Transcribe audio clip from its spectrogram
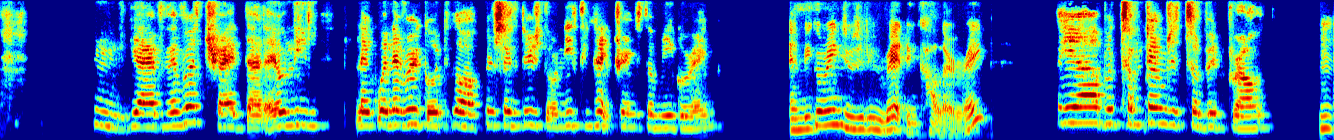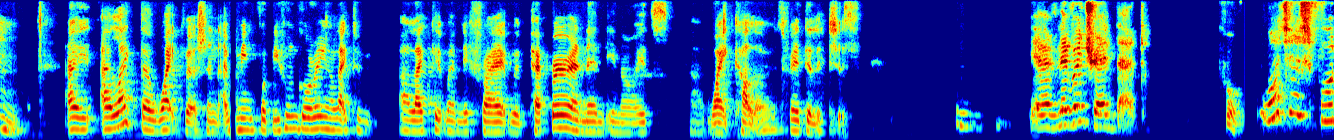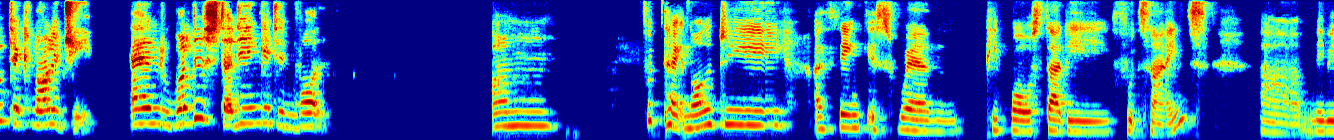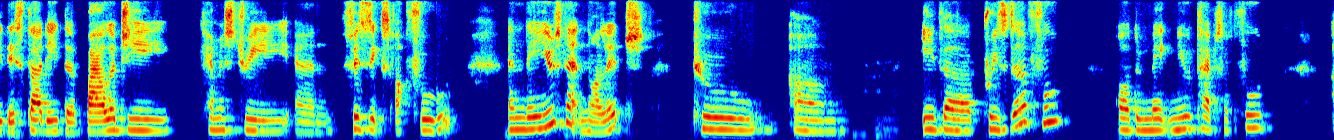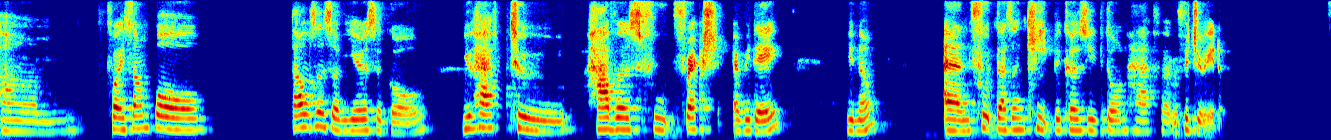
Hmm, yeah, I've never tried that. I only like whenever I go to the hawker centers, the only thing I try is the mee goreng. And mee goreng is usually red in color, right? Yeah, but sometimes it's a bit brown. Mm. I I like the white version. I mean, for bihun goreng, I like to I like it when they fry it with pepper and then you know it's uh, white color. It's very delicious. Hmm. Yeah, I've never tried that. Cool. What is food technology and what does studying it involve? Um, food technology, I think, is when people study food science. Uh, maybe they study the biology, chemistry, and physics of food, and they use that knowledge to um, either preserve food or to make new types of food. Um, for example, thousands of years ago, you have to harvest food fresh every day, you know, and food doesn't keep because you don't have a refrigerator.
